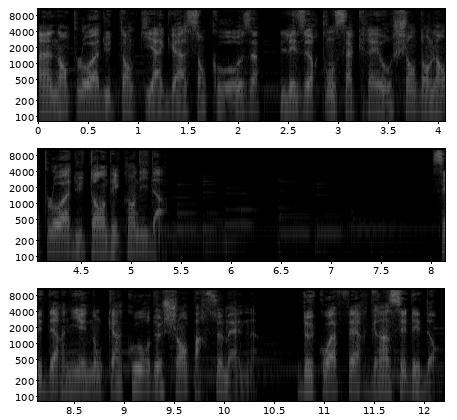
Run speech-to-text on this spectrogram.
Un emploi du temps qui agace en cause, les heures consacrées au chant dans l'emploi du temps des candidats. Ces derniers n'ont qu'un cours de chant par semaine. De quoi faire grincer des dents.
